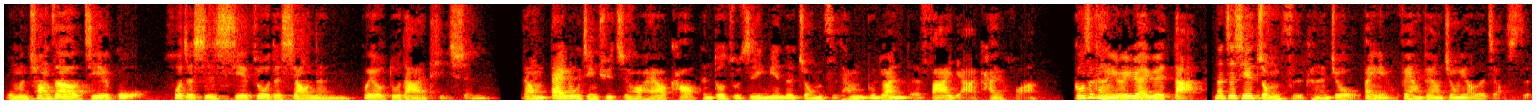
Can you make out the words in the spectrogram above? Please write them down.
我们创造结果或者是协作的效能会有多大的提升。让我们带入进去之后，还要靠很多组织里面的种子，他们不断的发芽开花，公司可能也会越来越大。那这些种子可能就扮演非常非常重要的角色。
